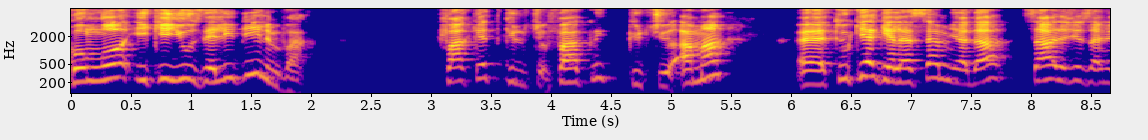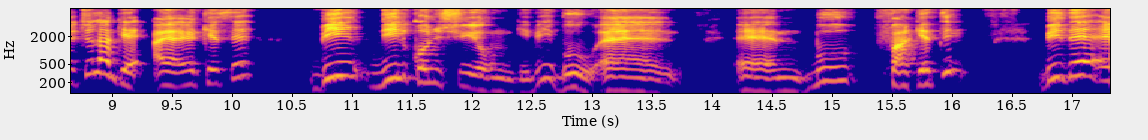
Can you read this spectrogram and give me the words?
Kongo 250 dilim var. Farklı kültür, farklı kültür ama e, Türkiye gelsem ya da sadece zannediyorlar ki e, herkese bir dil konuşuyorum gibi bu e, e, bu fark ettim. Bir de e,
